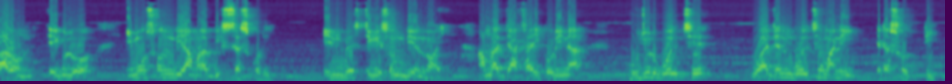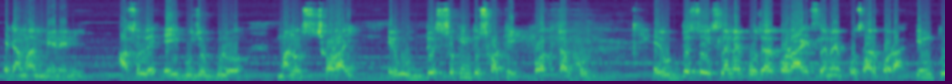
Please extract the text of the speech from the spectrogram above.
কারণ এগুলো ইমোশন দিয়ে আমরা বিশ্বাস করি, ইনভেস্টিগেশন দিয়ে নয়। আমরা যাচাই করি না, হুজুর বলছে, ওয়াজেন বলছে মানি এটা সত্যি, এটা আমরা মেনে নিই। আসলে এই গুজবগুলো মানুষ ছড়ায়, এর উদ্দেশ্য কিন্তু সঠিক, পথটা ভুল। এর উদ্দেশ্য ইসলামের প্রচার করা, ইসলামের প্রচার করা, কিন্তু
